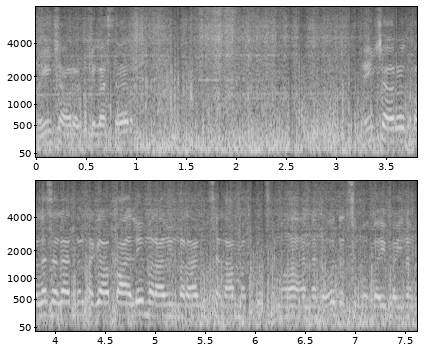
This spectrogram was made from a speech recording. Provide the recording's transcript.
Ayun, shoutout kila sir. Ayun, shoutout pala sa lahat ng taga-Apale. Maraming maraming salamat po sa mga nanood at sumubaybay ng,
